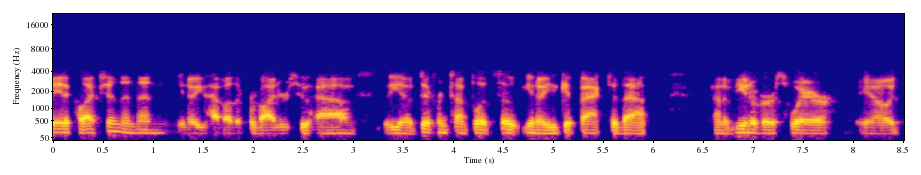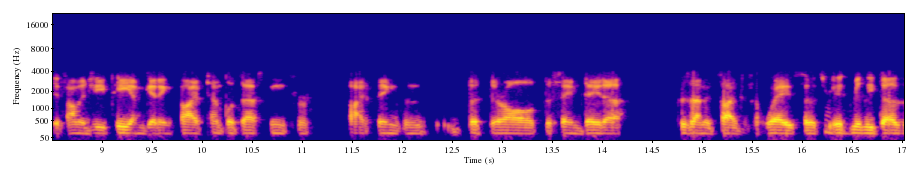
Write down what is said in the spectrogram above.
data collection, and then you know you have other providers who have you know different templates. So you know you get back to that kind of universe where you know if I'm a GP, I'm getting five templates asking for five things, and but they're all the same data presented five different ways. So it's, it really does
